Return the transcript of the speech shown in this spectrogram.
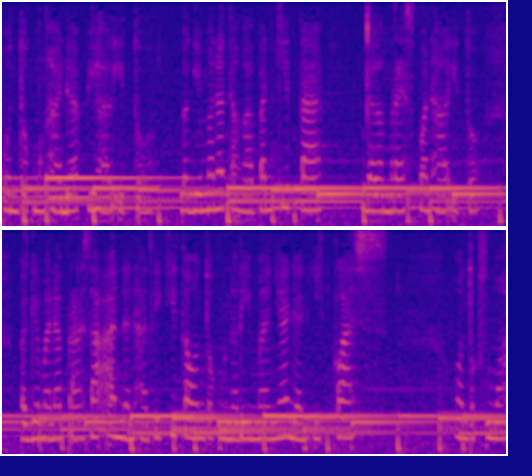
untuk menghadapi hal itu. Bagaimana tanggapan kita dalam respon hal itu? Bagaimana perasaan dan hati kita untuk menerimanya dan ikhlas untuk semua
